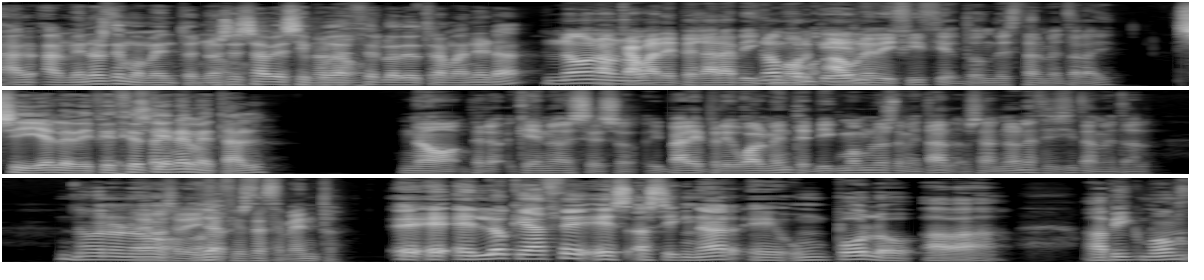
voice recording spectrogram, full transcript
Al, al menos de momento. No, No, se sabe si no, puede no. hacerlo de otra manera. No, no, Acaba no. de pegar a Big No, Mom porque a un él- edificio. ¿Dónde está el metal ahí? Sí, el edificio Exacto. tiene metal. No, pero que no es eso. Y Vale, pero igualmente Big Mom no es de metal, o sea, no necesita metal. No, no, no. Además, el edificio es de cemento. eh, eh, él lo que hace es asignar eh, un polo a, a Big Mom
